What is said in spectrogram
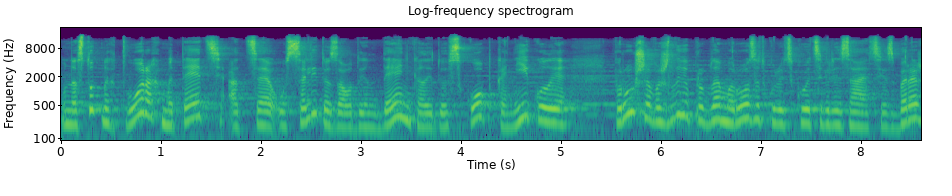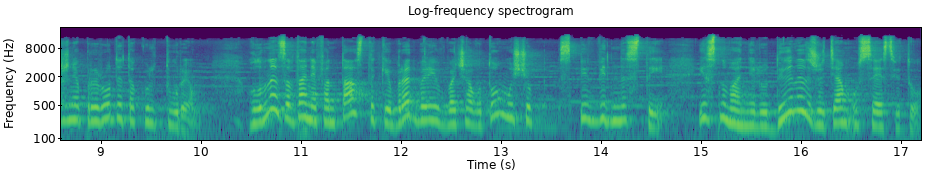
У наступних творах митець, а це усе літо за один день, калейдоскоп, канікули, порушує важливі проблеми розвитку людської цивілізації, збереження природи та культури. Головне завдання фантастики Бредбері вбачав у тому, щоб співвіднести існування людини з життям усесвіту,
